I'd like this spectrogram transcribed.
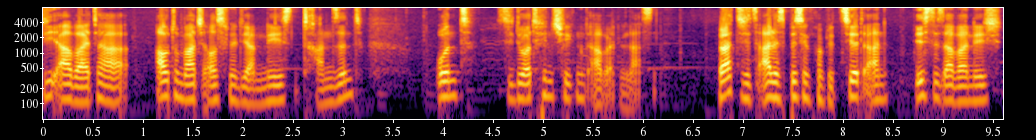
die Arbeiter automatisch auswählen, die am nächsten dran sind und sie dorthin schicken und arbeiten lassen. Hört sich jetzt alles ein bisschen kompliziert an, ist es aber nicht.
